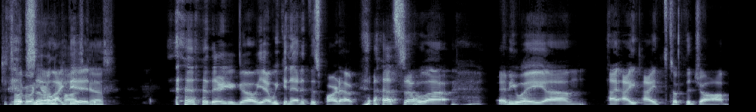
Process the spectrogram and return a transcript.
Just tell everyone so here on the I podcast. Did. there you go. Yeah, we can edit this part out. so uh, anyway, um, I, I, I, took the job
